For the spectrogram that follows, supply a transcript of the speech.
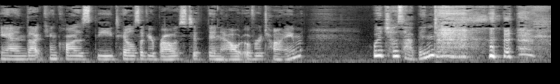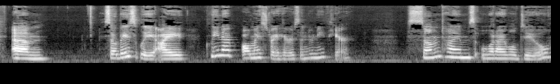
and that can cause the tails of your brows to thin out over time, which has happened. um, so basically I clean up all my stray hairs underneath here. Sometimes what I will do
